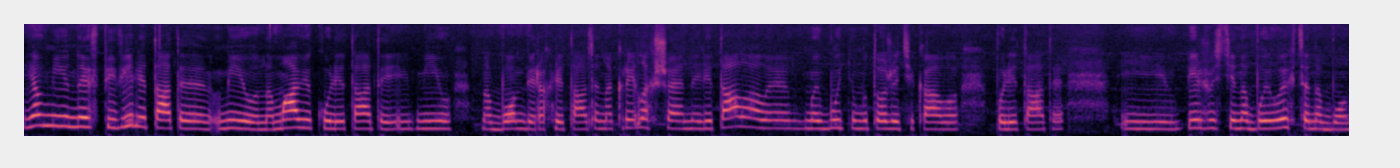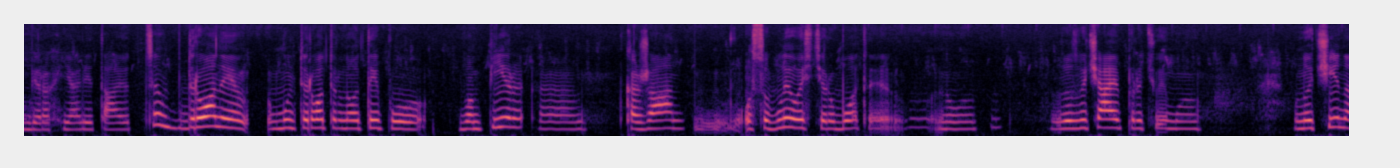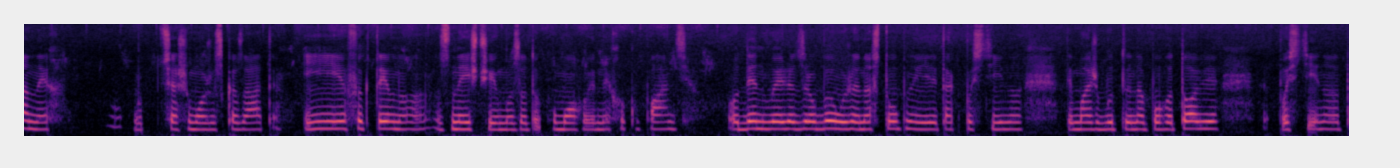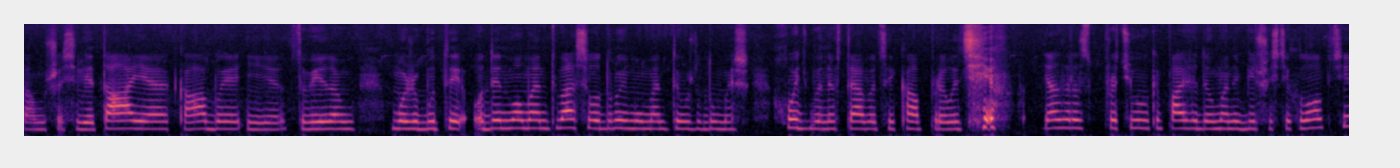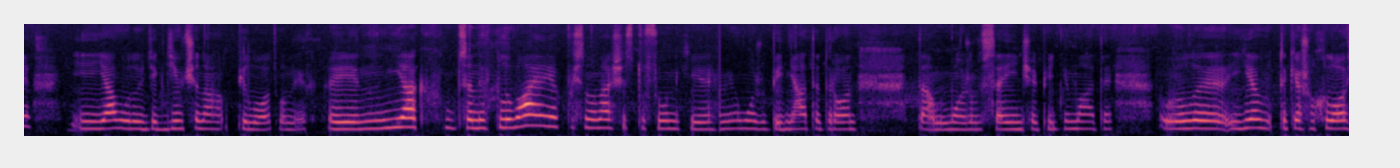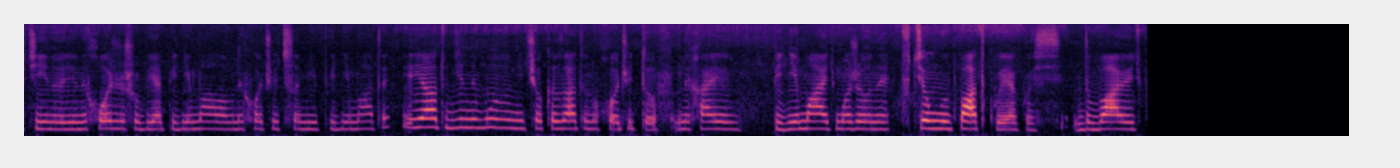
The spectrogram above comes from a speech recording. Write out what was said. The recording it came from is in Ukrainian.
Я вмію на FPV літати, вмію на Мавіку літати, і вмію на бомбірах літати. На крилах ще не літала, але в майбутньому теж цікаво політати. І в більшості на бойових це на бомбірах я літаю. Це дрони мультироторного типу вампір, е, кажан. Особливості роботи. Ну, зазвичай працюємо вночі на них. От все, що можу сказати. І ефективно знищуємо за допомогою них окупантів. Один виліт зробив, уже наступний, і так постійно. Ти маєш бути на поготові, постійно там щось літає, каби, і тобі там може бути один момент весело, другий момент ти вже думаєш, хоч би не в тебе цей кап прилетів. Я зараз працюю в екіпажі, де у мене в більшості хлопці, і я буду як дівчина-пілот у них. І ніяк це не впливає якось на наші стосунки. Я можу підняти дрон, там можу все інше піднімати. Але є таке, що хлопці іноді не хочуть, щоб я піднімала, вони хочуть самі піднімати. І я тоді не буду нічого казати, ну хочуть, то нехай піднімають. Може вони в цьому випадку якось додають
